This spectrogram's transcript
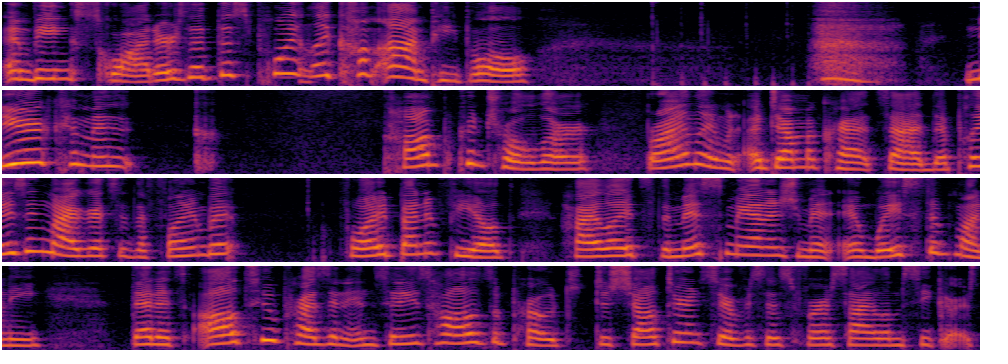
and being squatters at this point? Like come on people. New Com- Comp Comptroller Brad Lander, a Democrat, said that placing migrants at the Floyd Bennett Field highlights the mismanagement and waste of money that it's all too present in City Hall's approach to shelter and services for asylum seekers.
